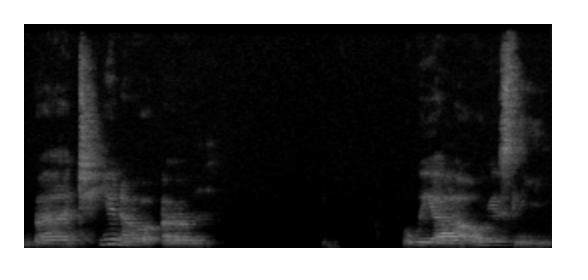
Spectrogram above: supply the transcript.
but you know, um, we are obviously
